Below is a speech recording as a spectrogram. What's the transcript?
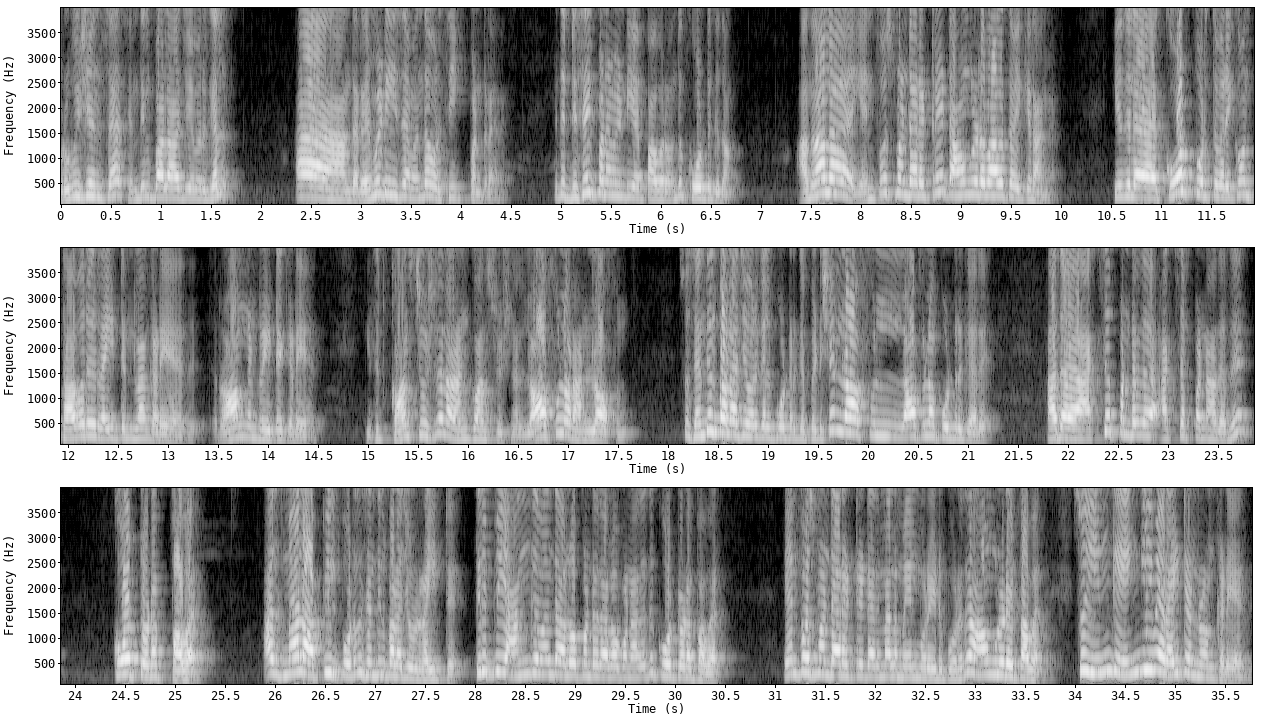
ப்ரொவிஷன்ஸை செந்தில் பாலாஜி அவர்கள் அந்த ரெமெடிஸை வந்து அவர் சீக் பண்ணுறாரு இது டிசைட் பண்ண வேண்டிய பவர் வந்து கோர்ட்டுக்கு தான். அதனால் என்ஃபோர்ஸ்மெண்ட் டைரக்டரேட் அவங்களோட வாதத்தை வைக்கிறாங்க. இதில் கோர்ட் பொறுத்த வரைக்கும் தவறு ரைட்டுன்னெலாம் கிடையாது. ராங் அண்ட் ரைட்டே கிடையாது. Is it constitutional or unconstitutional lawful or unlawful so Senthil Balaji அவர்கள் போட்டிருக்க பெட்டிஷன் லாஃபுல் லாஃபுல்லாக போட்டிருக்காரு. அதை அக்செப்ட் பண்ணுறத அக்செப்ட் பண்ணாதது கோர்ட்டோட பவர் அதுக்கு மேலே அப்பீல் போகிறது செந்தில் பாலாஜியோட ரைட்டு திருப்பி அங்கே வந்து அலோவ் பண்ணுறது அலோவ் பண்ணாதது கோர்ட்டோட பவர் என்ஃபோர்ஸ்மெண்ட் டைரக்டரேட் அது மேலே மேல்முறையீடு போகிறது அவங்களுடைய பவர் ஸோ இங்கே எங்கேயுமே ரைட் அண்ட் ராங் கிடையாது.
